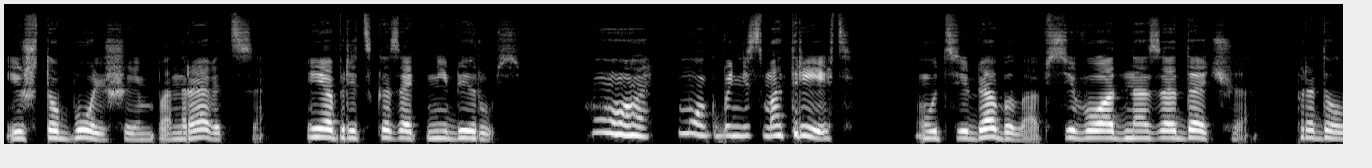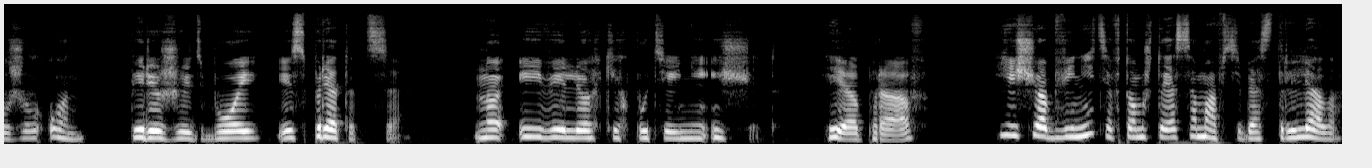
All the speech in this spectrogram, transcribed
и что больше им понравится, я предсказать не берусь. Ой, мог бы не смотреть. У тебя была всего одна задача, продолжил он, пережить бой и спрятаться. Но Иви легких путей не ищет. Я прав. Еще обвините в том, что я сама в себя стреляла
